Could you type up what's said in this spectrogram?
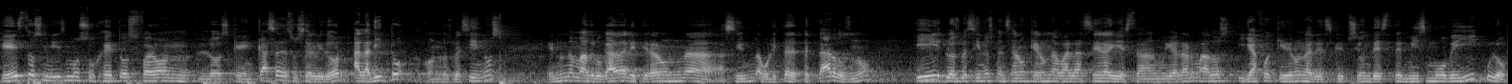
que estos mismos sujetos fueron los que en casa de su servidor, aladito con los vecinos, en una madrugada le tiraron una, así una bolita de petardos, ¿no? Y los vecinos pensaron que era una balacera y estaban muy alarmados y ya fue que dieron la descripción de este mismo vehículo,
